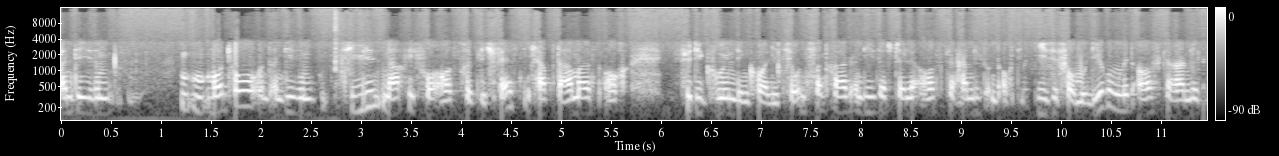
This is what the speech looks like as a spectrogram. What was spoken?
an diesem Motto und an diesem Ziel nach wie vor ausdrücklich fest. Ich habe damals auch für die Grünen den Koalitionsvertrag an dieser Stelle ausgehandelt und auch diese Formulierung mit ausgehandelt.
